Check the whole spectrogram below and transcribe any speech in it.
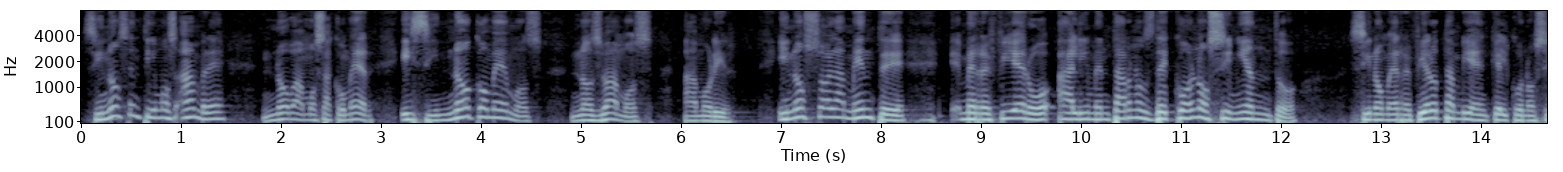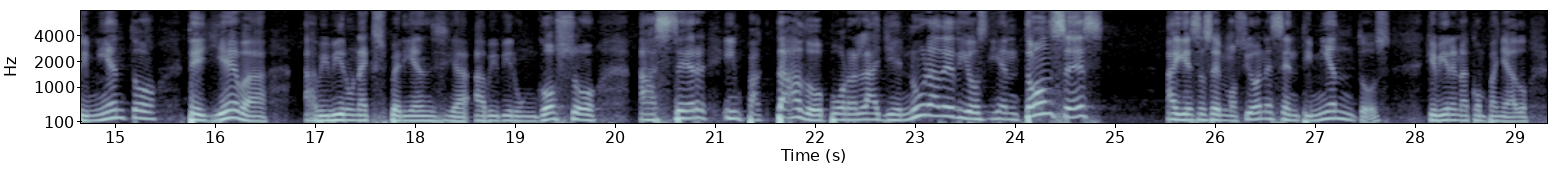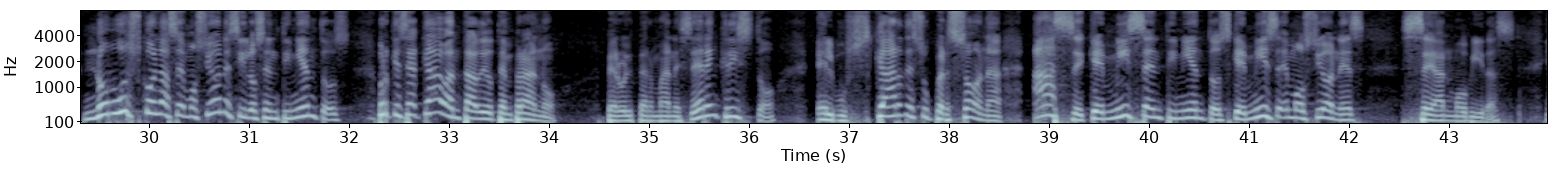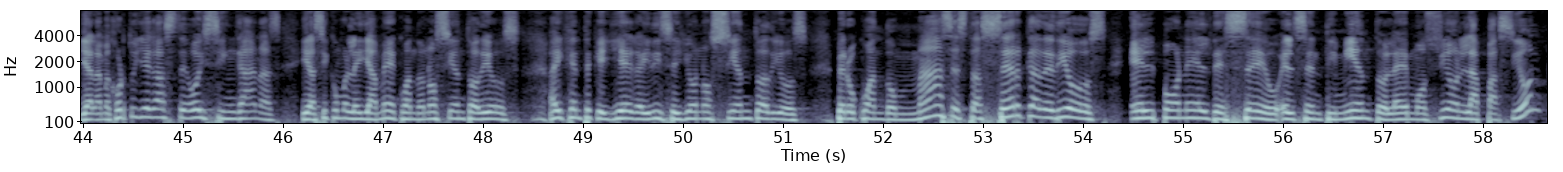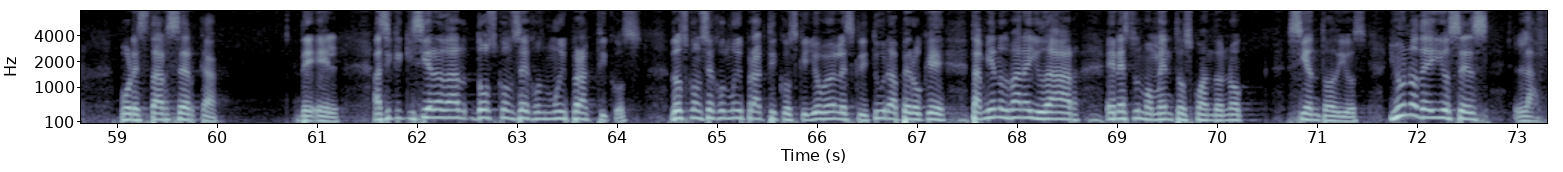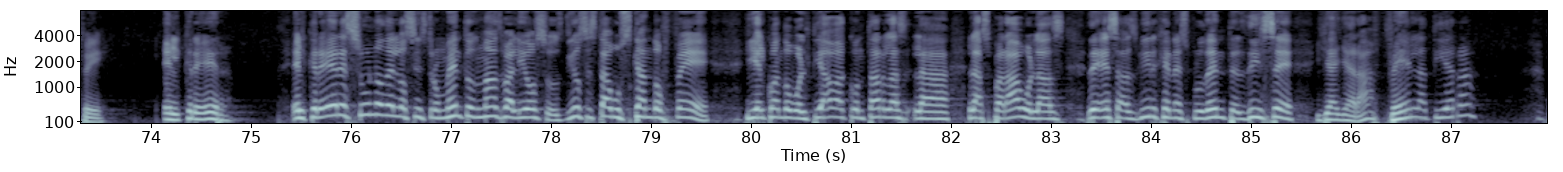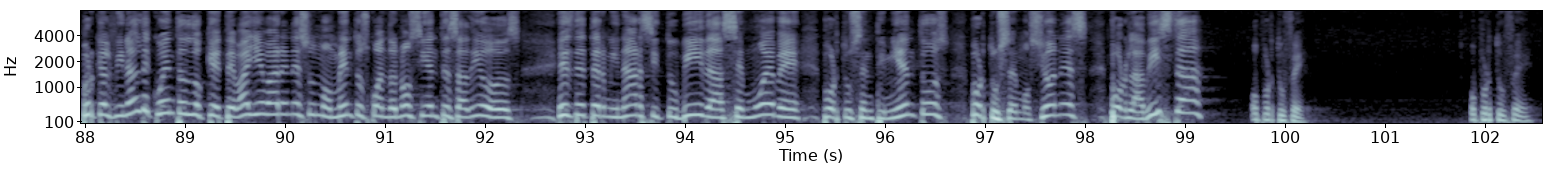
Si no sentimos hambre, no vamos a comer. Y si no comemos, nos vamos a morir. Y no solamente me refiero a alimentarnos de conocimiento, sino me refiero también que el conocimiento te lleva a vivir una experiencia, a vivir un gozo, a ser impactado por la llenura de Dios. Y entonces hay esas emociones, sentimientos que vienen acompañados. No busco las emociones y los sentimientos, porque se acaban tarde o temprano, pero el permanecer en Cristo, el buscar de su persona, hace que mis sentimientos, que mis emociones sean movidas. Y a lo mejor tú llegaste hoy sin ganas y así como le llamé cuando no siento a Dios. Hay gente que llega y dice yo no siento a Dios, pero cuando más estás cerca de Dios, Él pone el deseo, el sentimiento, la emoción, la pasión por estar cerca de Él. Así que quisiera dar dos consejos muy prácticos dos consejos muy prácticos que yo veo en la escritura, pero que también nos van a ayudar en estos momentos cuando no siento a Dios. Y uno de ellos es la fe el creer. El creer es uno de los instrumentos más valiosos. Dios está buscando fe. Y él cuando volteaba a contar las, las parábolas de esas vírgenes prudentes, dice, ¿y hallará fe en la tierra? Porque al final de cuentas lo que te va a llevar en esos momentos cuando no sientes a Dios es determinar si tu vida se mueve por tus sentimientos, por tus emociones, por la vista o por tu fe. O por tu fe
